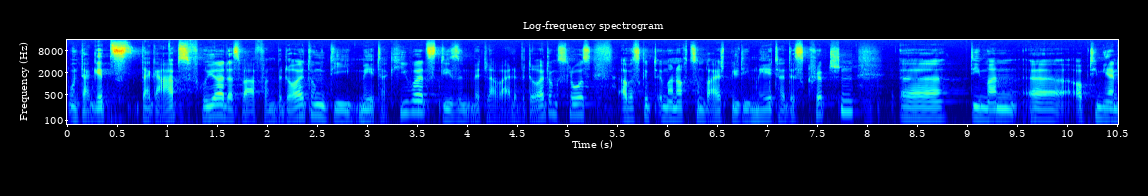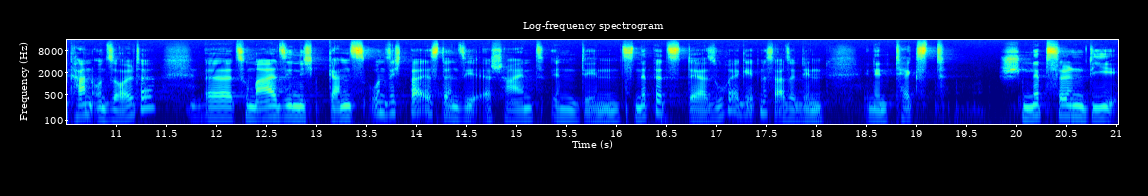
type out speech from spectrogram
und da, da gab es früher, das war von Bedeutung, die Meta-Keywords, die sind mittlerweile bedeutungslos, aber es gibt immer noch zum Beispiel die Meta-Description, äh, die man äh, optimieren kann und sollte, mhm. äh, zumal sie nicht ganz unsichtbar ist, denn sie erscheint in den Snippets der Suchergebnisse, also in den, in den Textschnipseln, die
